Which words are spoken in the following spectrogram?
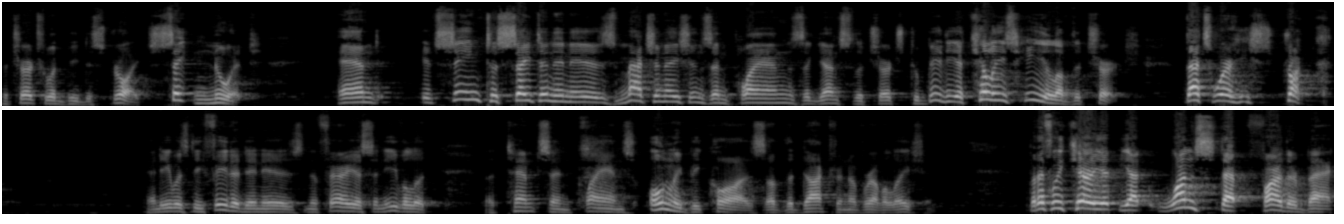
the church would be destroyed. Satan knew it. And it seemed to Satan in his machinations and plans against the church to be the Achilles heel of the church. That's where he struck. And he was defeated in his nefarious and evil attempts and plans only because of the doctrine of revelation. But if we carry it yet one step farther back,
